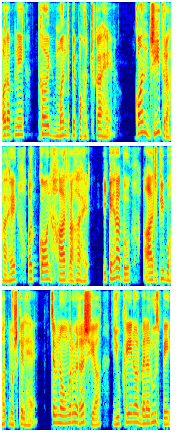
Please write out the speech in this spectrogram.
और अपने थर्ड मंथ पे पहुँच चुका है। कौन जीत रहा है और कौन हार रहा है, ये कहना तो आज भी बहुत मुश्किल है। जब नवंबर में रशिया यूक्रेन और बेलारूस पे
